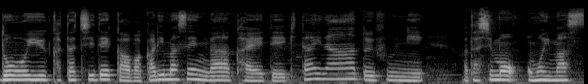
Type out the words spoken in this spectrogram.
どういう形でか分かりませんが変えていきたいなというふうに私も思います。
